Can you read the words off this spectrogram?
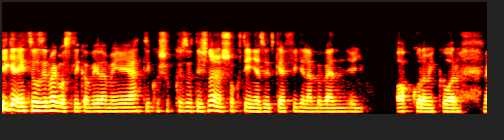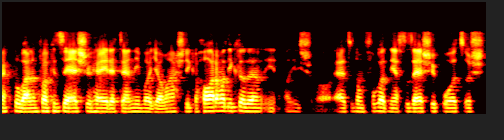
Igen, itt azért megoszlik a vélemény a játékosok között, és nagyon sok tényezőt kell figyelembe venni, hogy akkor, amikor megpróbálunk valakit az első helyre tenni, vagy a másodikra, a harmadikra, de én is el tudom fogadni ezt az első polcos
